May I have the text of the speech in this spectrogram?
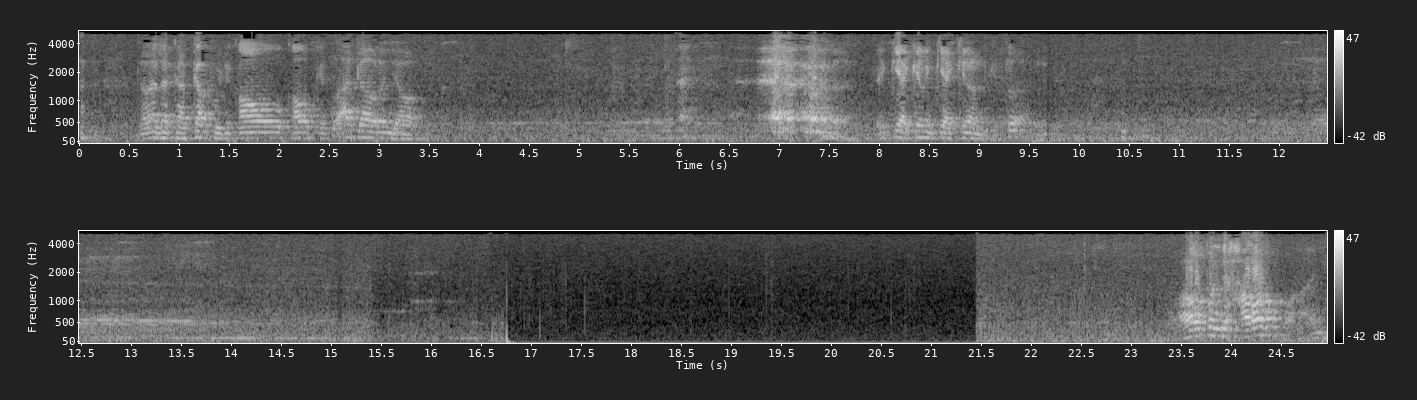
kalau ada kakak bunyi kau kau itu ada orang jawab. Keyakinan-keyakinan begitu walaupun diharam wah ini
